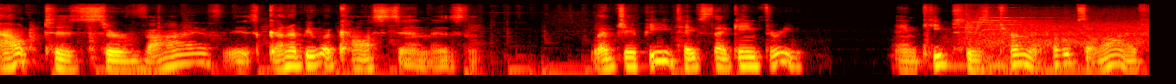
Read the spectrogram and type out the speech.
out to survive is gonna be what costs him. As WebbJP takes that game three and keeps his tournament hopes alive.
